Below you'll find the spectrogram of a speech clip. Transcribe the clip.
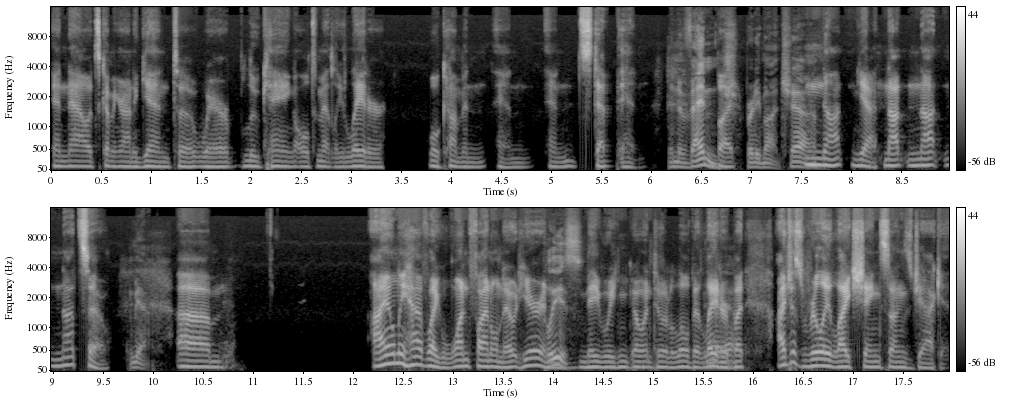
and now it's coming around again to where Liu Kang ultimately later will come in and and step in An avenge, But- pretty much. Yeah, not yeah not not not so yeah. um I only have like one final note here, and Please. maybe we can go into it a little bit later. yeah. But I just really like Shang Tsung's jacket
